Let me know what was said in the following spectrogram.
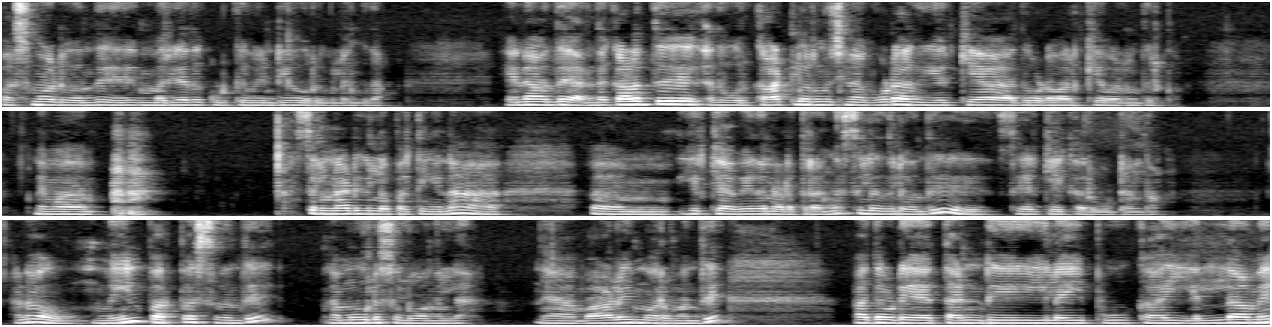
பசுமாடு வந்து மரியாதை கொடுக்க வேண்டிய ஒரு விலங்கு தான். ஏன்னா வந்து அந்த காலத்து அது ஒரு காட்டில் இருந்துச்சுன்னா கூட அது இயற்கையாக அதோட வாழ்க்கையை வளர்ந்துருக்கும் நம்ம சில நாடுகளில் பார்த்திங்கன்னா இயற்கையாகவே தான் நடத்துகிறாங்க சில இதில் வந்து செயற்கை கருவூட்டல் தான். ஆனால் மெயின் பர்பஸ் வந்து நம்ம ஊரில் சொல்லுவாங்கள்ல வாழை மரம் வந்து அதோடைய தண்டு இலை பூ காய் எல்லாமே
